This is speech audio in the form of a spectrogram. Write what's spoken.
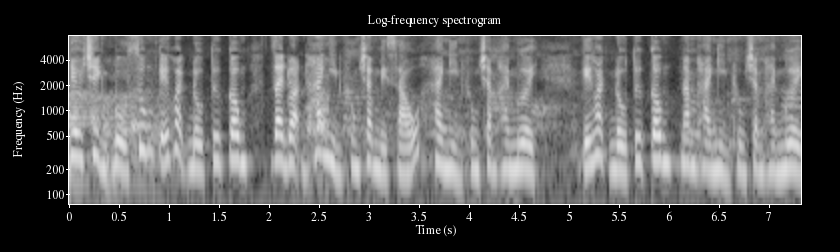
điều chỉnh bổ sung kế hoạch đầu tư công giai đoạn 2016-2020, kế hoạch đầu tư công năm 2020,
